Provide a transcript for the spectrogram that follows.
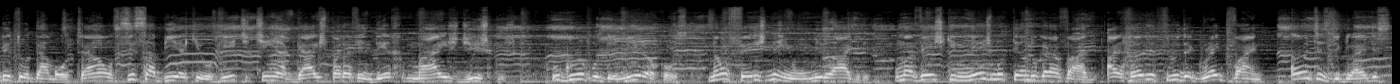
Âmbito da Motown, se sabia que o hit tinha gás para vender mais discos. O grupo The Miracles não fez nenhum milagre, uma vez que, mesmo tendo gravado I Heard It Through the Grapevine antes de Gladys,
